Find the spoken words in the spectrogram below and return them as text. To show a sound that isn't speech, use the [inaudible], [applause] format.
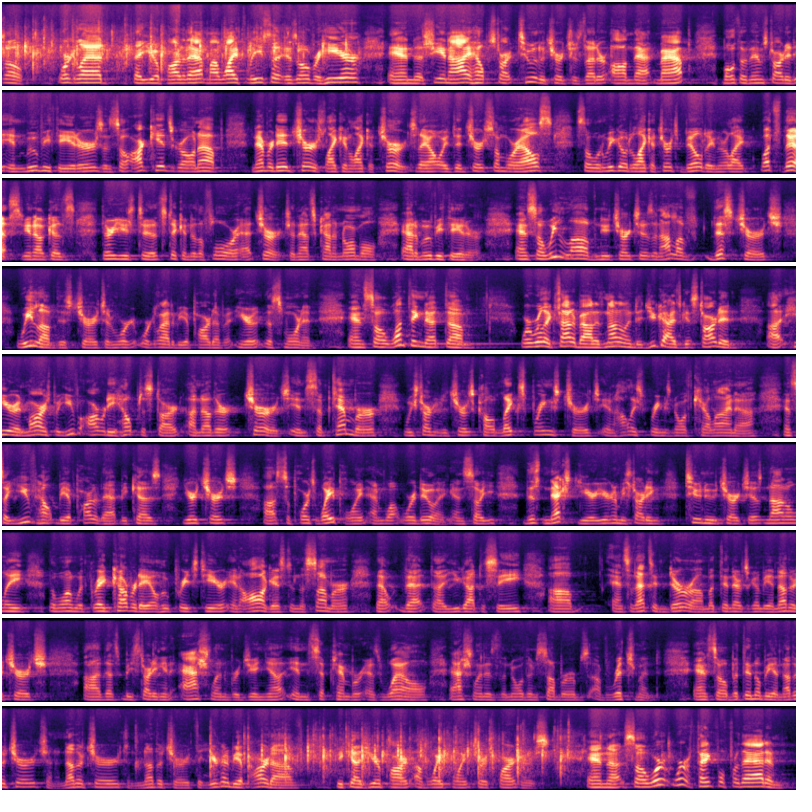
So we're glad that you're a part of that. My wife Lisa is over here, and uh, she and I helped start two of the churches that are on that map. Both of them started in movie theaters, and so our kids growing up never did church like in like a church. They always did church somewhere else. So when we go to like a church building, they're like, "What's this?" You know, because they're used to sticking to the floor at church, and that's kind of normal at a movie theater. And so we love new churches, and I love this church. We love this church, and we're, we're glad to be a part of it here this morning. And so one thing that um, we're really excited about is not only did you guys get started uh, here in March, but you've already helped to start another church. In September, we started a church called Lake Springs Church in Holly Springs, North Carolina. And so you've helped be a part of that because your church uh, supports Waypoint and what we're doing. And so you, this next year, you're going to be starting two new churches, not only the one with Greg Coverdale, who preached here in August in the summer that, that uh, you got to see. Um, and so that's in Durham, but then there's going to be another church uh, that's be starting in Ashland, Virginia in September as well. Ashland is the northern suburbs of Richmond. And so, but then there'll be another church and another church and another church that you're going to be a part of because you're part of Waypoint Church Partners. And uh, so we're, we're thankful for that. And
